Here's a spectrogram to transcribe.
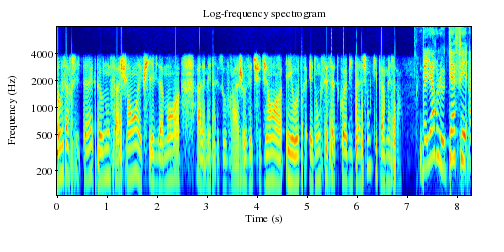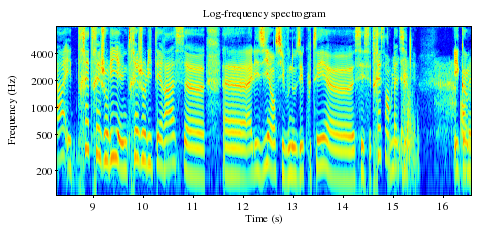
aux architectes, aux non-sachants, et puis évidemment à la maîtrise d'ouvrage, aux étudiants et autres. Et donc, c'est cette cohabitation qui permet ça. D'ailleurs, le café A est très très joli. Il y a une très jolie terrasse. Euh, euh, allez-y hein, si vous nous écoutez. Euh, c'est très sympathique. Et comme,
